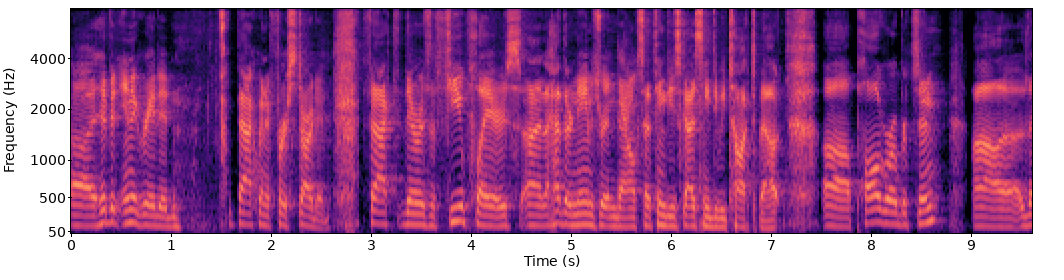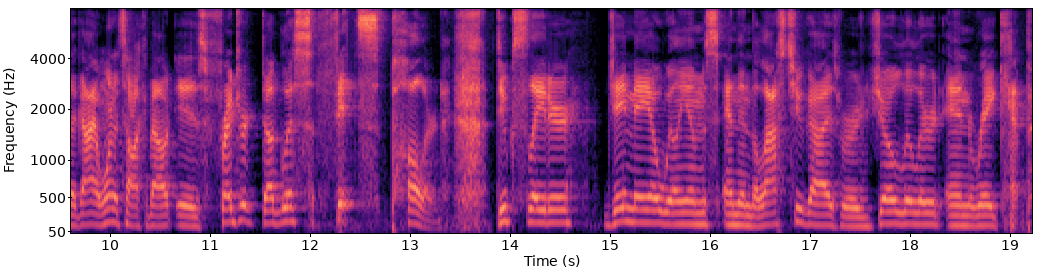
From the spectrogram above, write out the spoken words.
Uh, it had been integrated back when it first started. In fact, there was a few players, uh, and I have their names written down because I think these guys need to be talked about. Uh, Paul Robeson. Uh, the guy I want to talk about is Frederick Douglass Fitz Pollard. Duke Slater, Jay Mayo Williams, and then the last two guys were Joe Lillard and Ray Kemp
